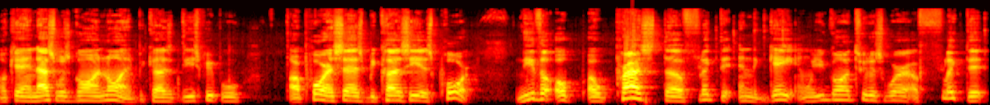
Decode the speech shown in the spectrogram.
Okay, and that's what's going on because these people are poor. It says because he is poor, neither op- oppress the afflicted in the gate. And when you go into this word afflicted,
